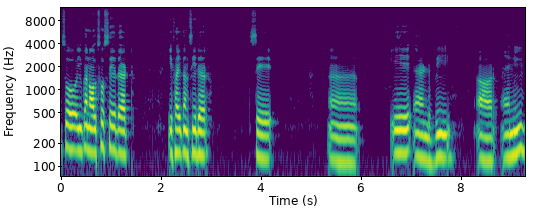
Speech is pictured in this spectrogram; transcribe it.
so you can also say that if I consider say uh, A and B are any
